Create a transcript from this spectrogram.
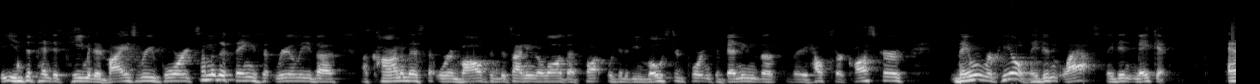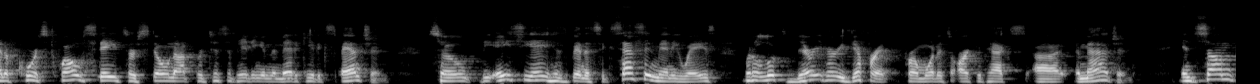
the independent payment advisory board, some of the things that really the economists that were involved in designing the law that thought were going to be most important to bending the, the healthcare cost curve, they were repealed. They didn't last. They didn't make it. And of course, 12 states are still not participating in the Medicaid expansion. So the ACA has been a success in many ways, but it looks very, very different from what its architects uh, imagined. In some,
